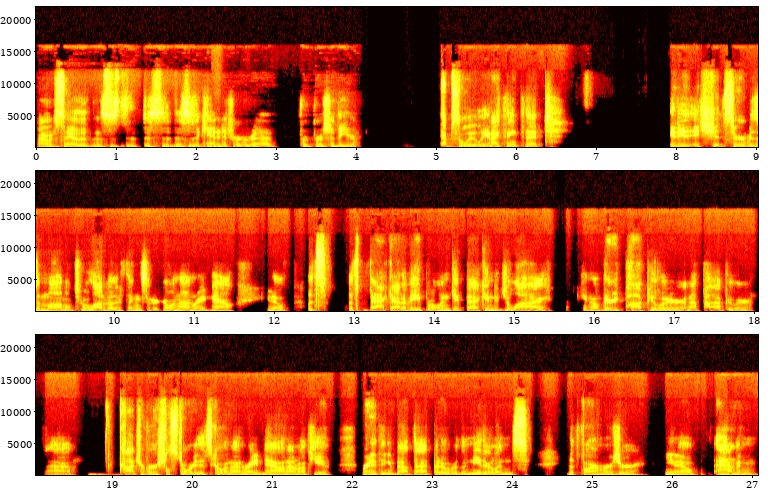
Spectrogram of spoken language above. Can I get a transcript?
I don't what to say other than this is this is this is a candidate for uh, for person of the year. Absolutely. And I think that it is it should serve as a model to a lot of other things that are going on right now. You know, let's let's back out of April and get back into July. You know, very popular, not popular, uh, controversial story that's going on right now. And I don't know if you read anything about that, but over the Netherlands, the farmers are, you know, having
